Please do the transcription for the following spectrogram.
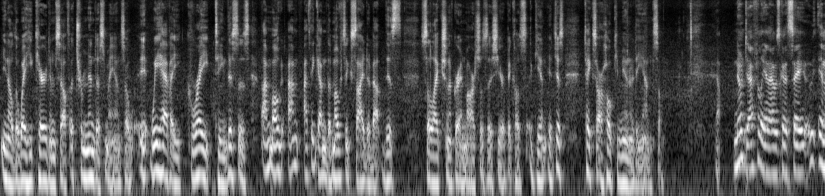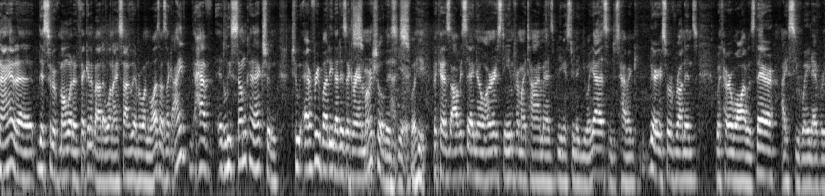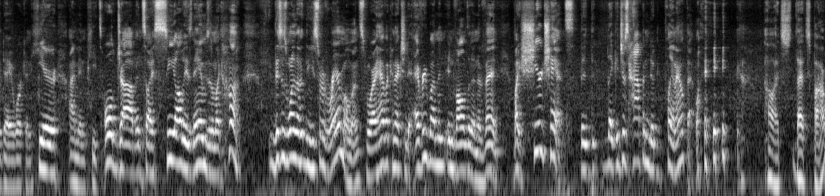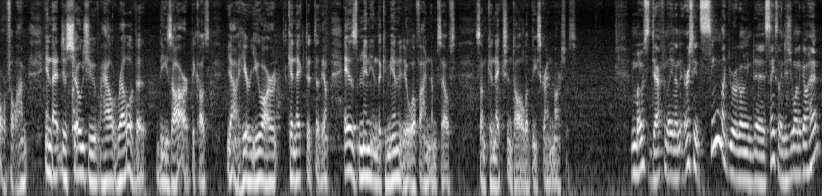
you know, the way he carried himself, a tremendous man. So it, we have a great team. This is I'm, I'm I think I'm the most excited about this selection of grand marshals this year because again, it just takes our whole community in. So. No, definitely. And I was going to say, and I had a this sort of moment of thinking about it when I saw who everyone was. I was like, I have at least some connection to everybody that is a grand sweet. marshal this That's year. Sweet. Because obviously, I know Ernestine from my time as being a student at UAS and just having various sort of run-ins with her while I was there. I see Wade every day working here. I'm in Pete's old job, and so I see all these names, and I'm like, huh this is one of the, these sort of rare moments where I have a connection to everyone in- involved in an event by sheer chance. The, the, like it just happened to plan out that way. Oh, it's that's powerful. I'm, and that just shows you how relevant these are because, yeah, here you are connected to them. As many in the community will find themselves some connection to all of these grand marshals. Most definitely. And Ursula, it seemed like you were going to say something. Did you want to go ahead?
